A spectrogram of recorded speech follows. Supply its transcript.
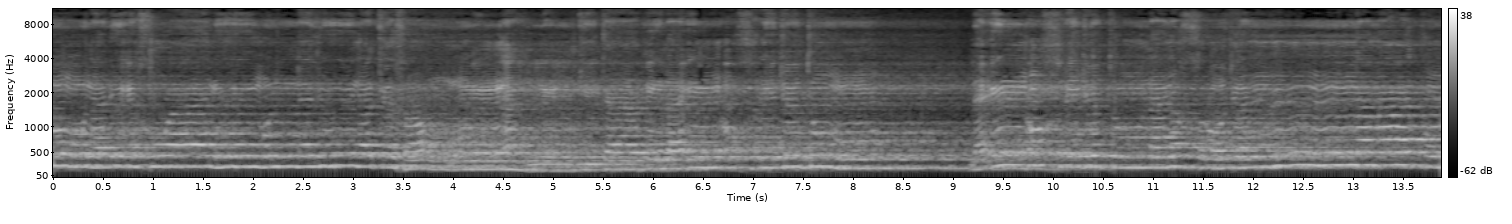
يقولون لإخوانهم الذين كفروا من أهل الكتاب لئن أخرجتم لئن أخرجتم لنخرجن معكم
